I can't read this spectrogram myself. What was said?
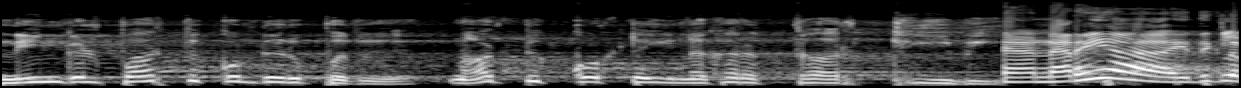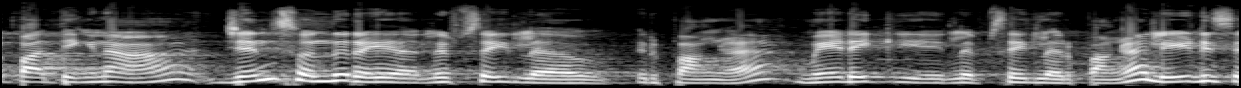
நீங்கள் பார்த்து கொண்டிருப்பது நாட்டுக்கோட்டை நகரத்தார் டிவி. நிறைய இதுக்குள்ள பார்த்தீங்கன்னா ஜென்ஸ் வந்து லெஃப்ட் சைடில் இருப்பாங்க. மேடைக்கு லெஃப்ட் சைடில் இருப்பாங்க. லேடிஸ்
